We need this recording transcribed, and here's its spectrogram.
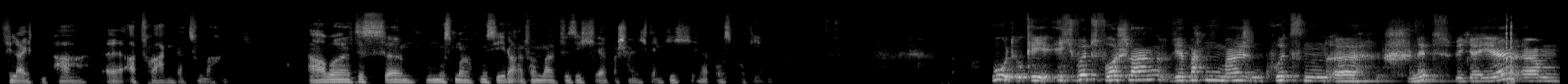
vielleicht ein paar äh, Abfragen dazu machen. Aber das ähm, muss, man, muss jeder einfach mal für sich äh, wahrscheinlich, denke ich, äh, ausprobieren. Gut, okay. Ich würde vorschlagen, wir machen mal einen kurzen äh, Schnitt, Michael. Ähm,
